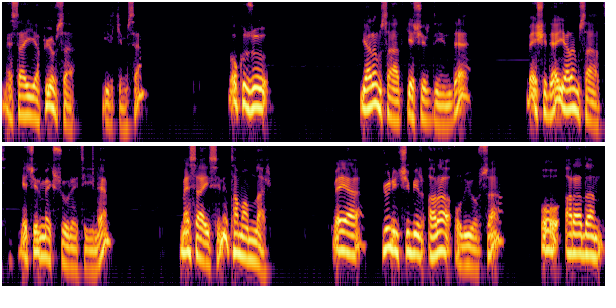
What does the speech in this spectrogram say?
mesai yapıyorsa bir kimse 9'u yarım saat geçirdiğinde 5'i de yarım saat geçirmek suretiyle mesaisini tamamlar. Veya gün içi bir ara oluyorsa o aradan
